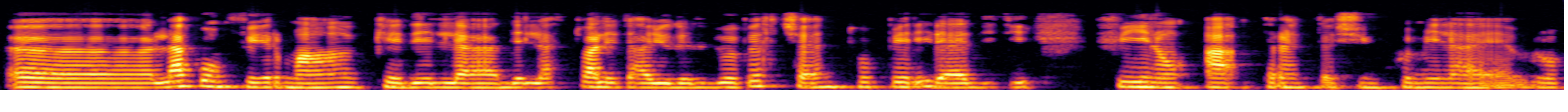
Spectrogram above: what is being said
eh, la conferma anche del, dell'attuale taglio del 2% per i redditi fino a 35.000 euro.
